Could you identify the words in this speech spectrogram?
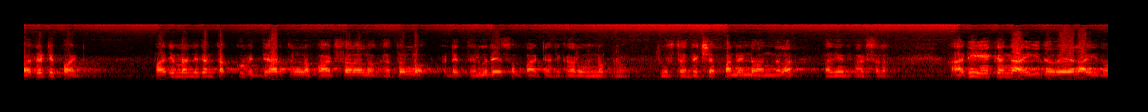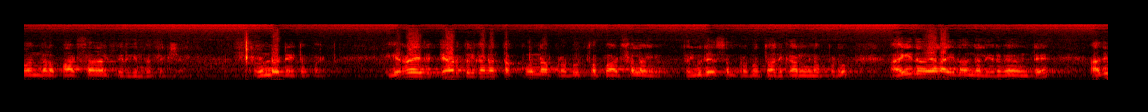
మొదటి పాయింట్ పది మంది కన్నా తక్కువ విద్యార్థులు ఉన్న పాఠశాలలో గతంలో అంటే తెలుగుదేశం పార్టీ అధికారం ఉన్నప్పుడు చూస్తే అధ్యక్ష పన్నెండు వందల పదిహేను పాఠశాల అది ఏకంగా ఐదు వేల ఐదు వందల పాఠశాలలు పెరిగింది అధ్యక్ష. రెండో డేటా పాయింట్. ఇరవై విద్యార్థుల కన్నా తక్కువ ఉన్న ప్రభుత్వ పాఠశాలలు తెలుగుదేశం ప్రభుత్వ అధికారులు ఉన్నప్పుడు ఐదు వేల ఐదు వందల ఇరవై ఉంటే అది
